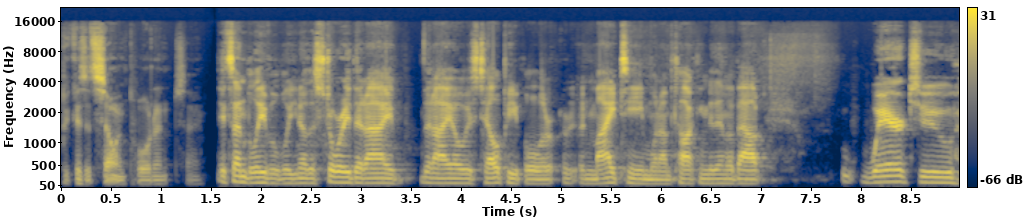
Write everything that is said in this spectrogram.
because it's so important. So it's unbelievable. You know, the story that I that I always tell people or, or in my team when I'm talking to them about where to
